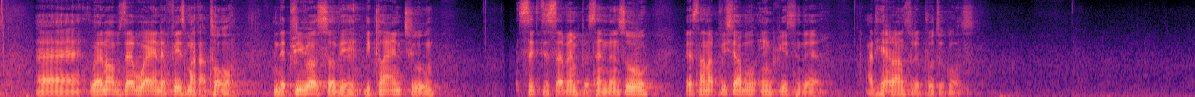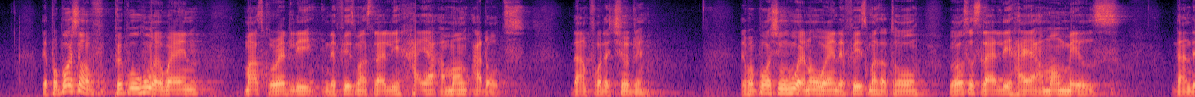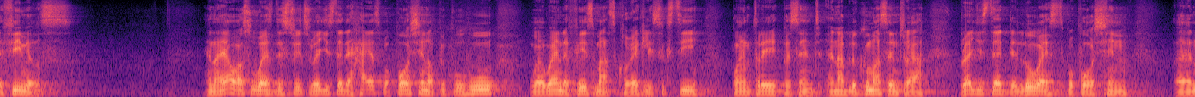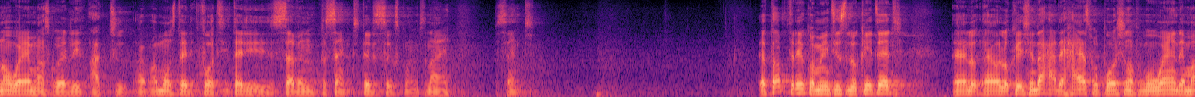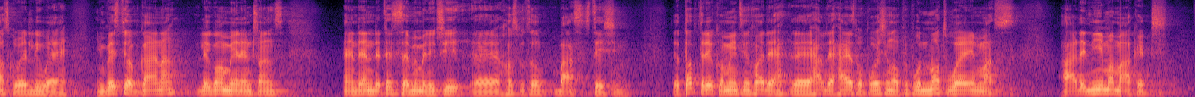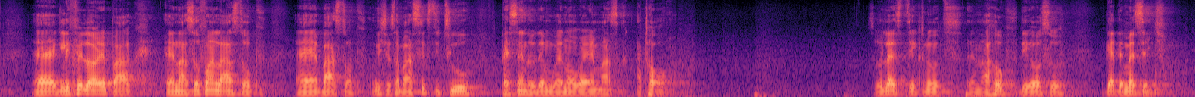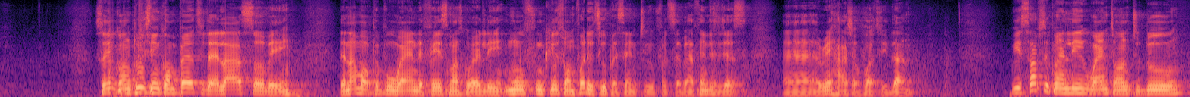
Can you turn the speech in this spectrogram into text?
uh, were not observed wearing the face mask at all. In the previous survey, declined to 67%. And so there's an appreciable increase in the adherence to the protocols. The proportion of people who are wearing masks correctly in the face mask slightly higher among adults than for the children. The proportion who are not wearing the face mask at all were also slightly higher among males than the females. And Ayawaso West District registered the highest proportion of people who were wearing the face mask correctly, 60.3%. And Ablekuma Central registered the lowest proportion uh, not wearing mask correctly at two, uh, almost 30, 40, 37%, 36.9%. The top three communities located uh, lo uh, location that had the highest proportion of people wearing the mask correctly were University of Ghana, Legon main entrance, and then the 37 military uh, hospital bus station. The top three communities where they, they, have the highest proportion of people not wearing masks are the Nima Market, uh, Park, and Asofan Last Stop uh, bus stop, which is about 62% of them were not wearing masks at all. So let's take note, and I hope they also get the message. So, in conclusion, compared to the last survey, the number of people wearing the face mask correctly moved, increased from 42% to 47. I think this is just uh, a rehash of what we've done. We subsequently went on to do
